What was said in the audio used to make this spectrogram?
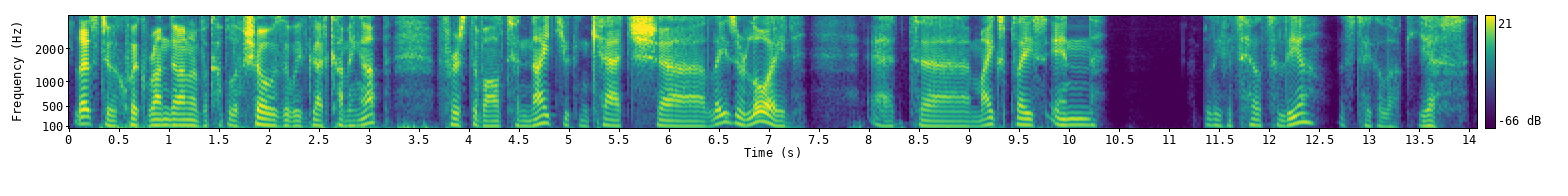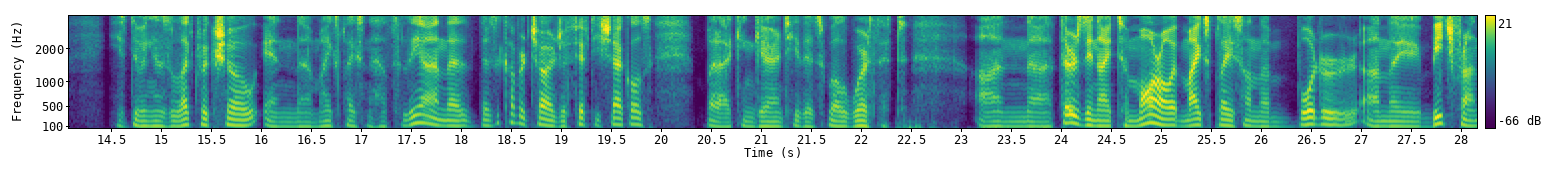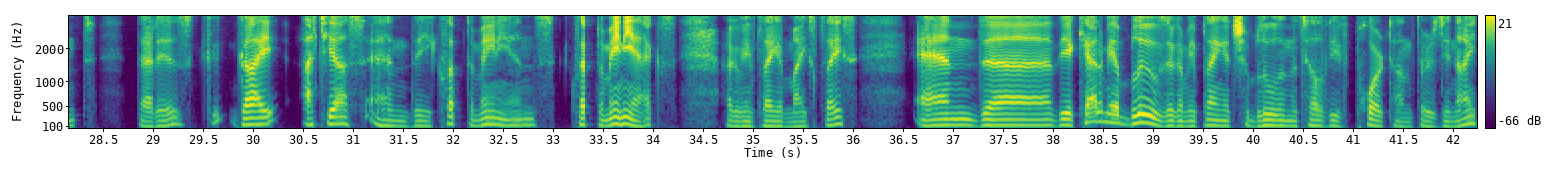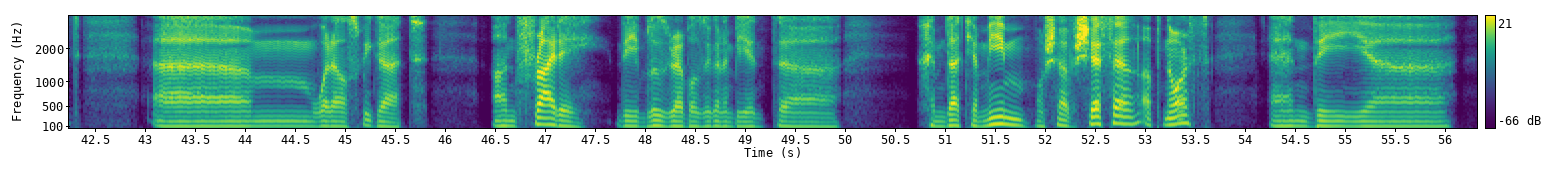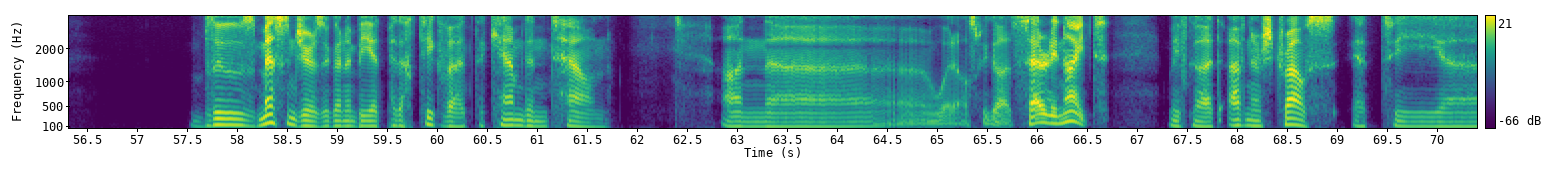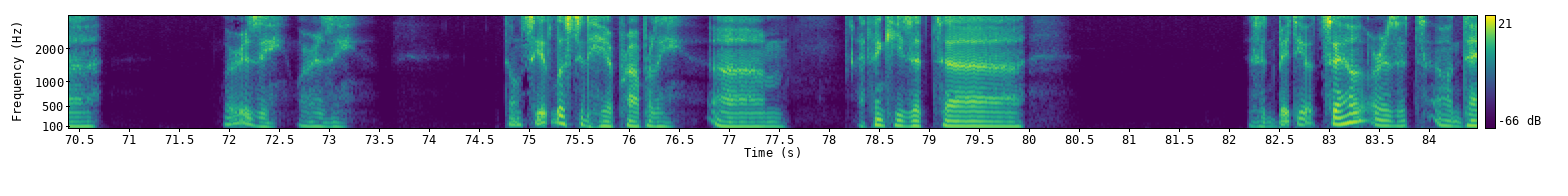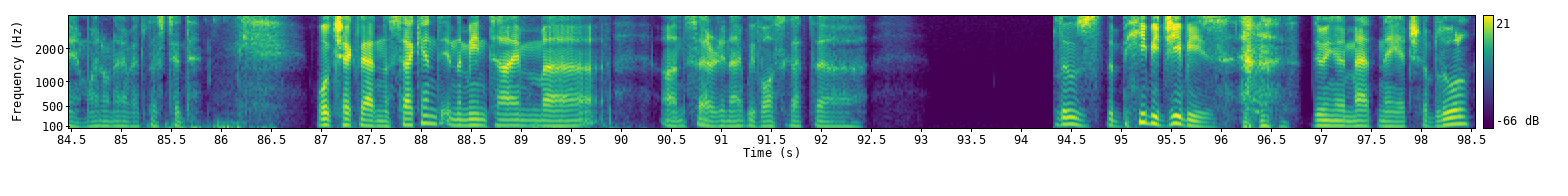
Let's do a quick rundown of a couple of shows that we've got coming up. First of all, tonight you can catch uh, Lazer Lloyd at uh, Mike's Place in, I believe it's Herzliya. Let's take a look. Yes, he's doing his electric show in uh, Mike's Place in Herzliya, and the, there's a cover charge of 50 shekels, but I can guarantee that it's well worth it. On uh, Thursday night, tomorrow at Mike's Place on the border, on the beachfront, that is, Guy Atias and the Kleptomanians, Kleptomaniacs are going to be playing at Mike's Place. And uh, the Academy of Blues are going to be playing at Shablul in the Tel Aviv port on Thursday night. Um, what else we got? On Friday, the Blues Rebels are going to be at uh, Chemdat Yamim, Moshav Shefer up north. And the uh, Blues Messengers are going to be at Petach Tikva at the Camden town. On uh, what else we got? Saturday night, we've got Avner Strauss at the. Uh, where is he? Where is he? Don't see it listed here properly. Um, I think he's at. Uh, is it Beit Yotzeh or is it? Oh, damn! Why don't I have it listed? We'll check that in a second. In the meantime, uh, on Saturday night, we've also got the Blues, the Heebie Jeebies doing a matinee at Shablul,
